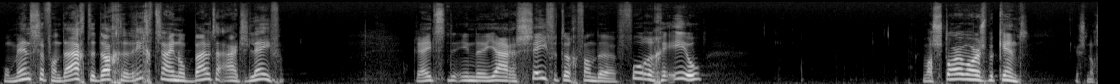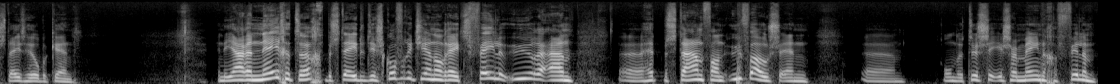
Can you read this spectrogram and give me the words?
Hoe mensen vandaag de dag gericht zijn op buitenaards leven. Reeds in de jaren 70 van de vorige eeuw was Star Wars bekend. Is nog steeds heel bekend. In de jaren 90 besteedde Discovery Channel reeds vele uren aan uh, het bestaan van UFO's. En uh, ondertussen is er menige film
